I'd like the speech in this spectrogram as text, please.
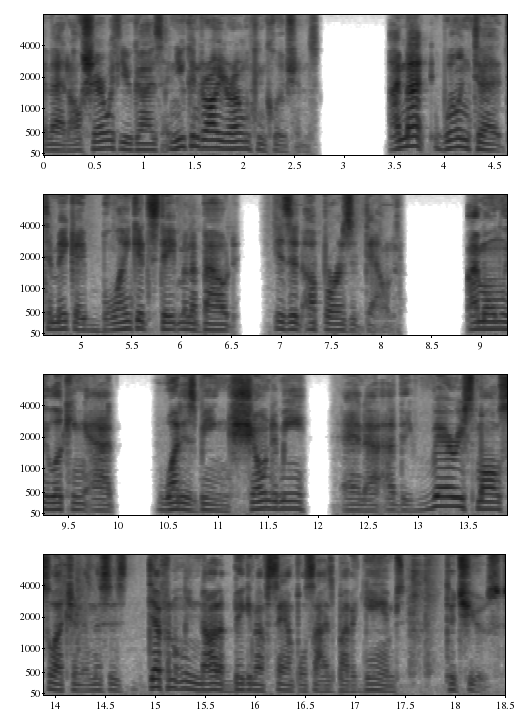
and that I'll share with you guys, and you can draw your own conclusions. I'm not willing to, to make a blanket statement about is it up or is it down. I'm only looking at what is being shown to me and at the very small selection, and this is definitely not a big enough sample size by the games to choose.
